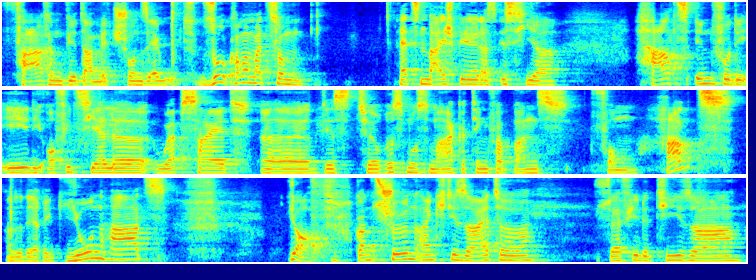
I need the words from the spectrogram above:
fahren wir damit schon sehr gut. So, kommen wir mal zum letzten Beispiel. Das ist hier harzinfo.de, die offizielle Website äh, des Tourismusmarketingverbands vom Harz, also der Region Harz. Ja, ganz schön eigentlich die Seite. Sehr viele Teaser.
